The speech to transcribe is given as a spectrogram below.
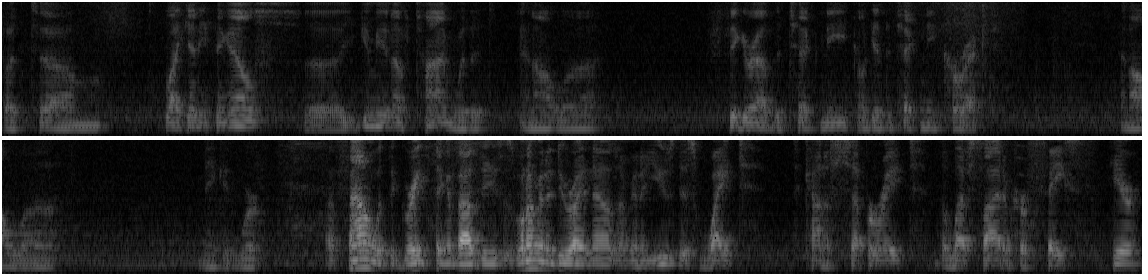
But um, like anything else, uh, you give me enough time with it and I'll uh, figure out the technique. I'll get the technique correct and I'll uh, make it work. I found what the great thing about these is what I'm going to do right now is I'm going to use this white to kind of separate the left side of her face here.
